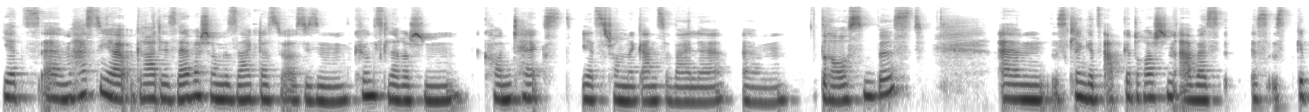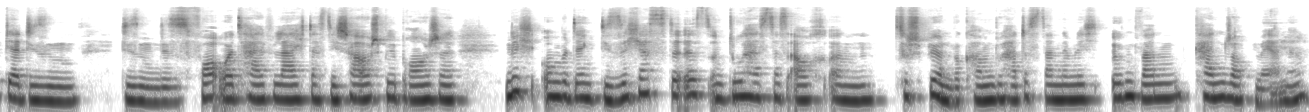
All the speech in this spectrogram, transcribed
jetzt ähm, hast du ja gerade selber schon gesagt, dass du aus diesem künstlerischen Kontext jetzt schon eine ganze Weile ähm, draußen bist. Ähm, es klingt jetzt abgedroschen, aber es, es, es gibt ja diesen, diesen, dieses Vorurteil vielleicht, dass die Schauspielbranche nicht unbedingt die sicherste ist und du hast das auch ähm, zu spüren bekommen. Du hattest dann nämlich irgendwann keinen Job mehr, ne?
